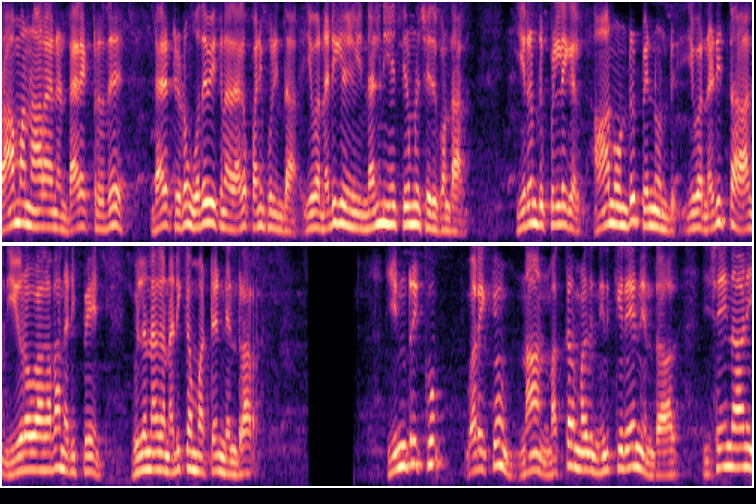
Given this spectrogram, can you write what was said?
ராம நாராயணன் டைரக்டரது டைரக்டரிடம் உதவிக்கினராக பணிபுரிந்தார். இவர் நடிகை நளினியை திருமணம் செய்து கொண்டார். இரண்டு பிள்ளைகள் ஆண் ஒன்று பெண் ஒன்று. இவர் நடித்தால் ஹீரோவாக தான் நடிப்பேன் வில்லனாக நடிக்க மாட்டேன் என்றார். இன்றைக்கும் வரைக்கும் நான் மக்கள் மனதில் நிற்கிறேன் என்றால் இசைஞானி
